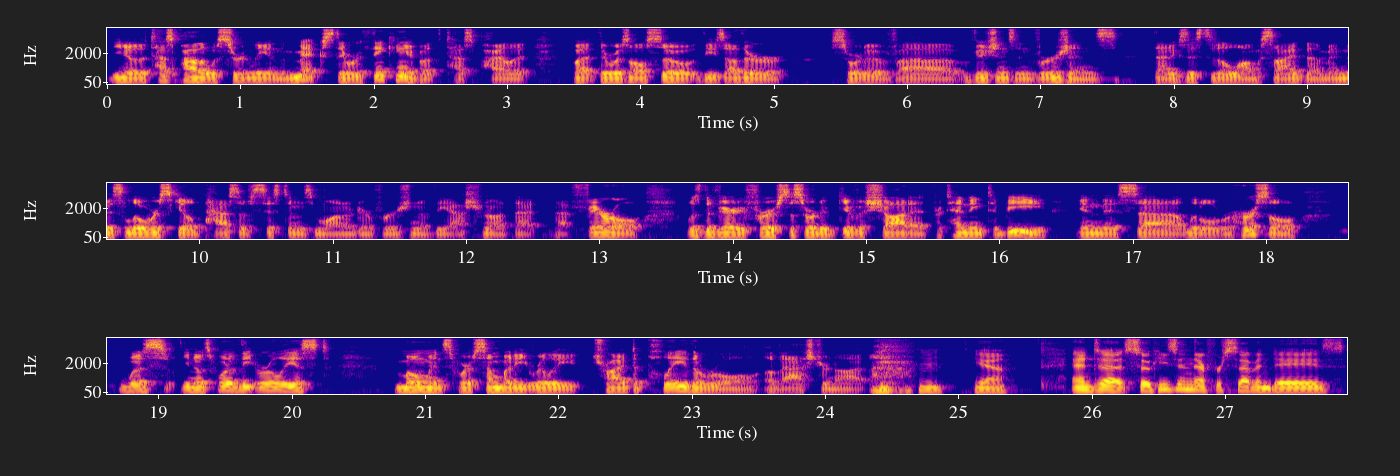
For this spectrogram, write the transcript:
You know, the test pilot was certainly in the mix. They were thinking about the test pilot, but there was also these other sort of uh, visions and versions that existed alongside them. And this lower skilled passive systems monitor version of the astronaut that that Farrell was the very first to sort of give a shot at pretending to be in this uh, little rehearsal was, you know, it's one of the earliest moments where somebody really tried to play the role of astronaut. hmm, yeah. And uh, so he's in there for seven days.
